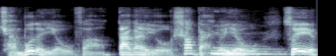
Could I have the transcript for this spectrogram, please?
全部的业务方，大概有上百个业务，所以。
